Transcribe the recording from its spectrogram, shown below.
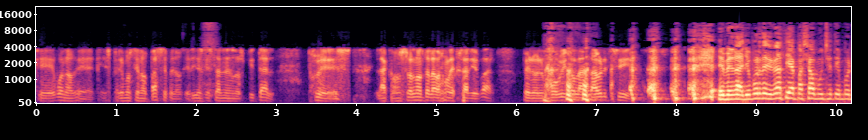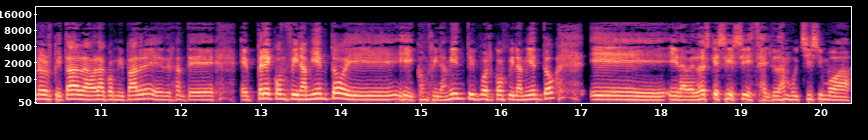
que bueno, que, esperemos que no pase, pero que tienes que estar en el hospital, pues la consola no te la van a dejar llevar, pero el móvil o la tablet sí. es verdad, yo por desgracia he pasado mucho tiempo en el hospital ahora con mi padre eh, durante el pre-confinamiento y, confinamiento y post-confinamiento y, la verdad es que sí, sí, te ayuda muchísimo a,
